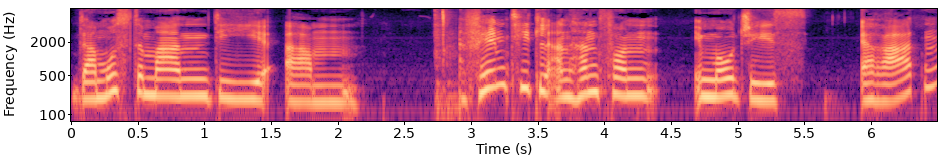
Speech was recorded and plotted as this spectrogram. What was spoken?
Da musste man die ähm, Filmtitel anhand von Emojis erraten.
